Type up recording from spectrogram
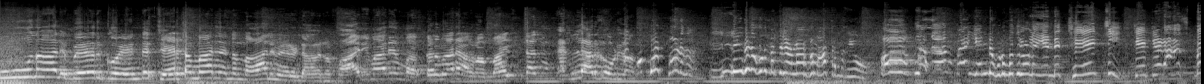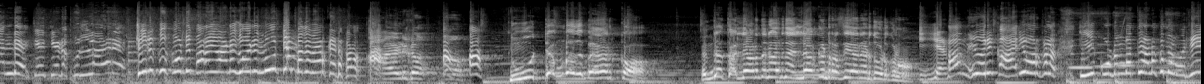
മൂന്നാൽ പേർക്കോ? എന്റെ ചേട്ടന്മാര് തന്നെ നാല് പേരുണ്ട്. അവരുടെ ഭാര്യമാര് മക്കളുമാര് അവരുടെ അമ്മായി എല്ലാവർക്കും കൊടുക്കണം നിങ്ങളുടെ കുടുംബത്തിലുള്ളവർക്ക് മാത്രം മതിയോ? ആ, പിന്നെ എന്റെ കുടുംബത്തിലുള്ള എന്റെ ചേച്ചി. നൂറ്റമ്പത് പേർക്കോ? എന്താ കല്യാണത്തിന് വരുന്ന എല്ലാവർക്കും ഡ്രസ് ചെയ്യാൻ എടുത്തു കൊടുക്കണോ? എടാ നീ ഒരു കാര്യം ഓർക്കണം. ഈ കുടുംബത്തിൽ നടക്കുന്ന ഒരേ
